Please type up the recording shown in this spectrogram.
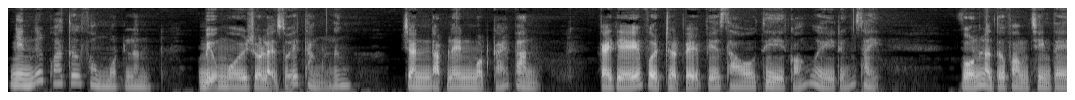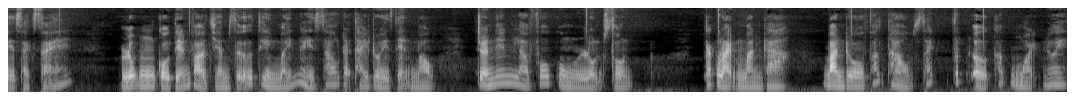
nhìn lướt qua thư phòng một lần, bĩu môi rồi lại duỗi thẳng lưng, chân đạp lên một cái bàn. Cái ghế vừa trượt về phía sau thì có người đứng dậy. Vốn là thư phòng trình tề sạch sẽ. Lúc cô tiến vào chiếm giữ thì mấy ngày sau đã thay đổi diện mạo, trở nên là vô cùng lộn xộn. Các loại manga, bản đồ phát thảo sách vứt ở khắp mọi nơi.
